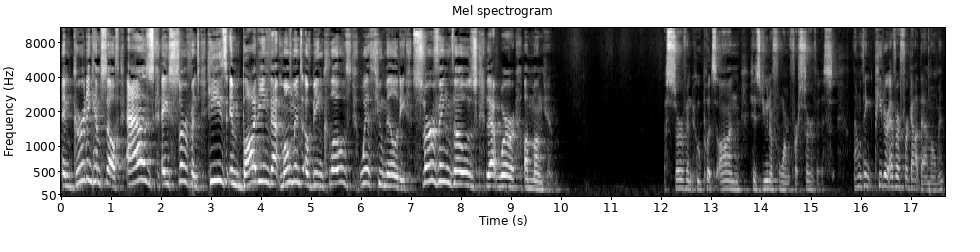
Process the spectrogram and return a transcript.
and girding himself as a servant. He's embodying that moment of being clothed with humility, serving those that were among him. A servant who puts on his uniform for service. I don't think Peter ever forgot that moment.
